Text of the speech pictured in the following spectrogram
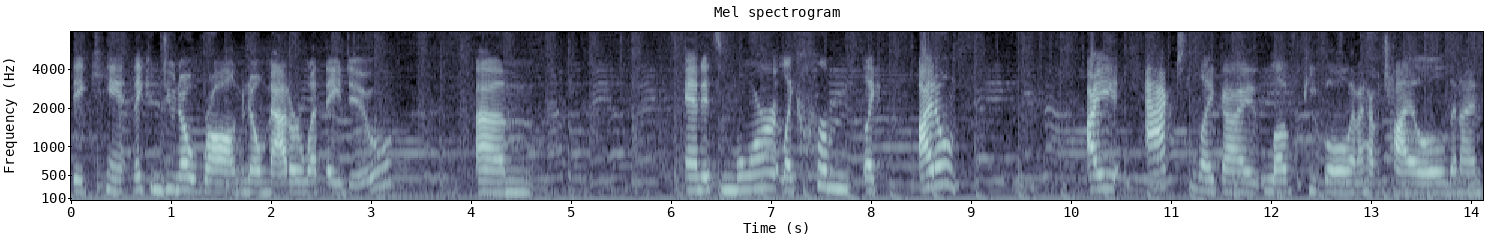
they can't they can do no wrong no matter what they do. Um and it's more like her like i don't i act like i love people and i have a child and i'm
